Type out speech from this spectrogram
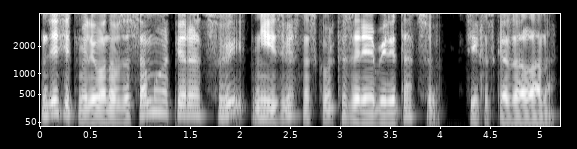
10 миллионов за саму операцию и неизвестно сколько за реабилитацию, тихо сказала она.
